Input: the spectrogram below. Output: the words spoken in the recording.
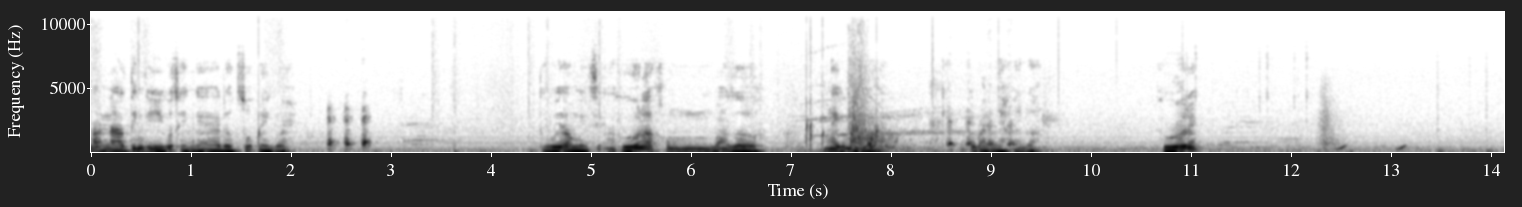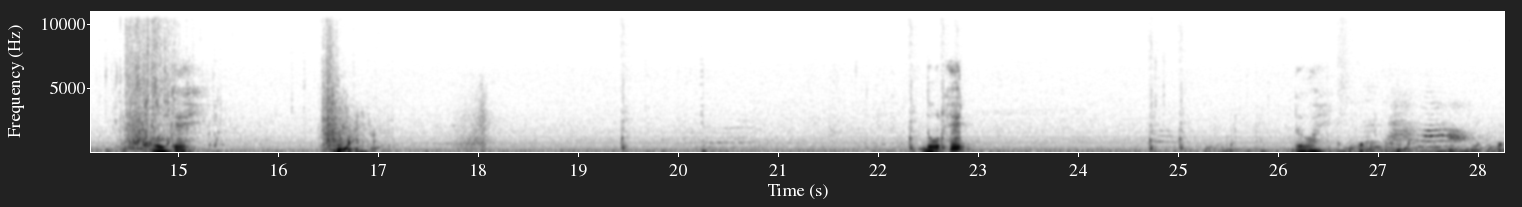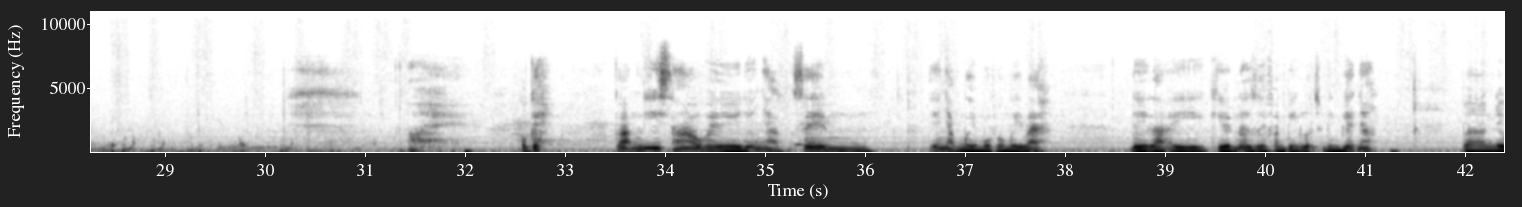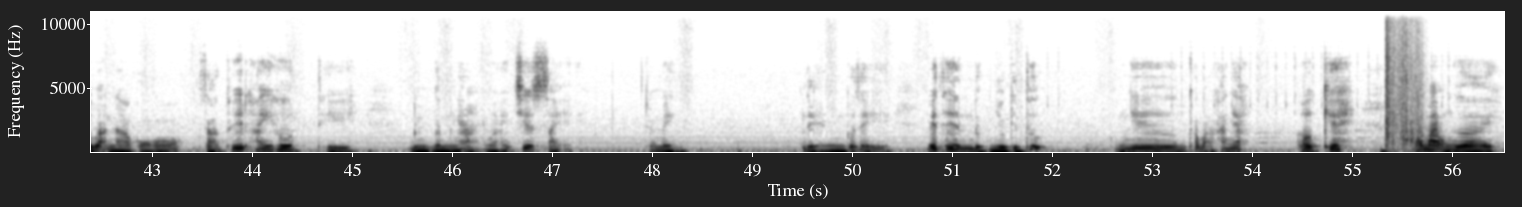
bạn nào tinh ý có thể nghe được giúp mình với? Từ bây giờ mình sẽ hứa là không bao giờ nghe cái bản nhạc cái bản nhạc này nữa. Hứa đấy. Ok. Đốt hết. Được rồi. Ok. Các bạn nghĩ sao về đĩa nhạc xem đĩa nhạc 11 và 13 để lại ý kiến ở dưới phần bình luận cho mình biết nhé và nếu bạn nào có giả thuyết hay hơn thì đừng ngần ngại mà hãy chia sẻ cho mình để mình có thể biết thêm được nhiều kiến thức cũng như các bạn khác nhé ok. Bye bye mọi người.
